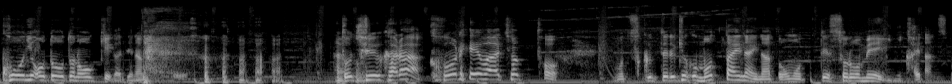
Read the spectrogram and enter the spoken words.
向に弟の OK が出なくて。途中からこれはちょっともう作ってる曲もったいないなと思ってソロ名義に変えたんですよ。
